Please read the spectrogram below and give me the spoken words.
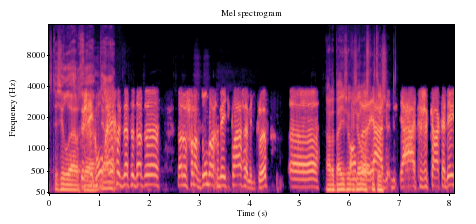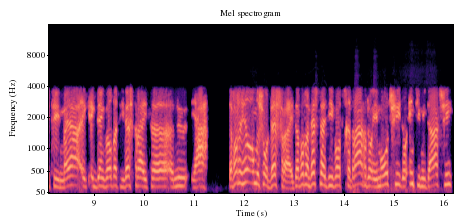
Het is heel erg. Dus uh, ik hoop ja. eigenlijk dat, dat, uh, dat we vanaf donderdag een beetje klaar zijn met die club. Uh, nou, dat ben je sowieso want, als ja, het is. ja, het is een KKD-team. Maar ja, ik, ik denk wel dat die wedstrijd nu, ja, dat wordt een heel ander soort wedstrijd. Dat wordt een wedstrijd die wordt gedragen door emotie, door intimidatie.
